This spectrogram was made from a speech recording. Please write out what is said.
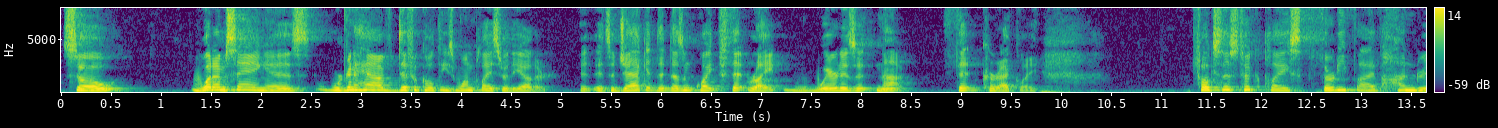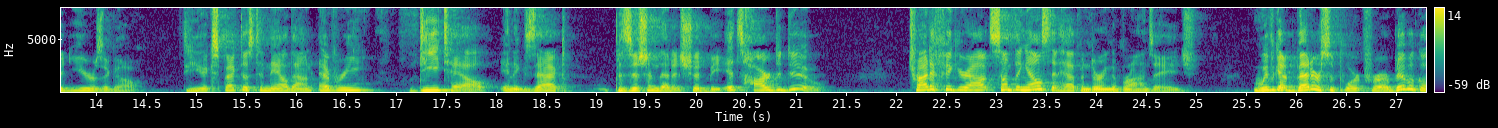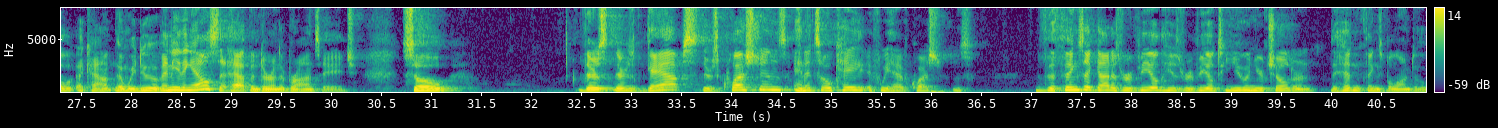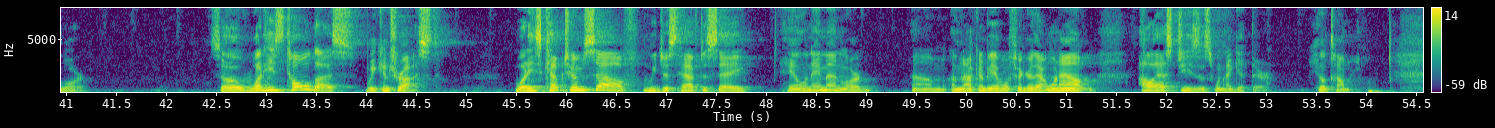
So, what I'm saying is, we're going to have difficulties one place or the other. It, it's a jacket that doesn't quite fit right. Where does it not fit correctly? Folks, this took place 3,500 years ago. Do you expect us to nail down every detail in exact position that it should be? It's hard to do. Try to figure out something else that happened during the Bronze Age. We've got better support for our biblical account than we do of anything else that happened during the Bronze Age. So there's, there's gaps, there's questions, and it's okay if we have questions. The things that God has revealed, He has revealed to you and your children. The hidden things belong to the Lord. So what He's told us, we can trust. What He's kept to Himself, we just have to say, Hail and Amen, Lord. Um, I'm not going to be able to figure that one out. I'll ask Jesus when I get there. He'll tell me.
